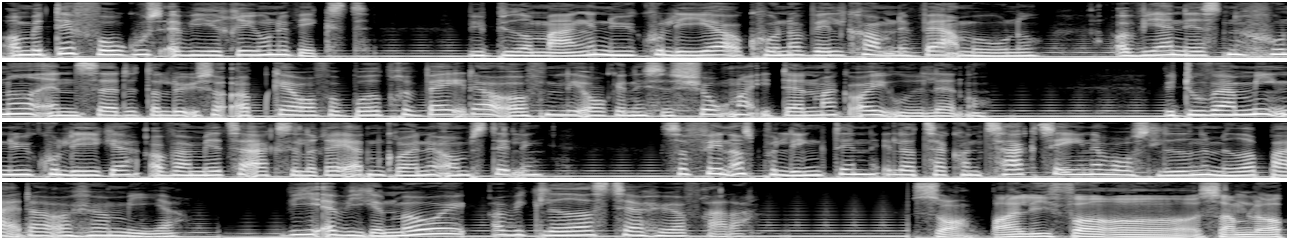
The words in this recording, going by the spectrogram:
Og med det fokus er vi i rivende vækst. Vi byder mange nye kolleger og kunder velkomne hver måned, og vi er næsten 100 ansatte, der løser opgaver for både private og offentlige organisationer i Danmark og i udlandet. Vil du være min nye kollega og være med til at accelerere den grønne omstilling – så find os på LinkedIn eller tag kontakt til en af vores ledende medarbejdere og hør mere. Vi er Vegan Måø, og vi glæder os til at høre fra dig. Så bare lige for at samle op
